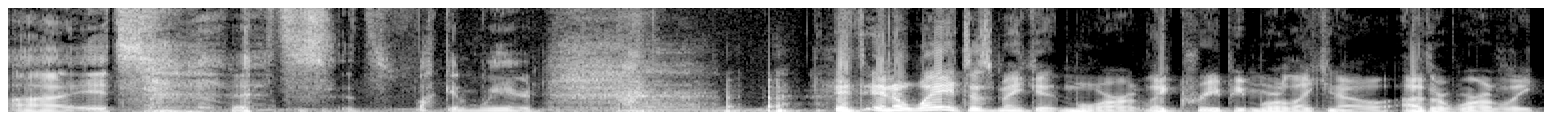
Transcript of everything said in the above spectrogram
uh, it's it's it's fucking weird. It, in a way, it does make it more like creepy, more like you know otherworldly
